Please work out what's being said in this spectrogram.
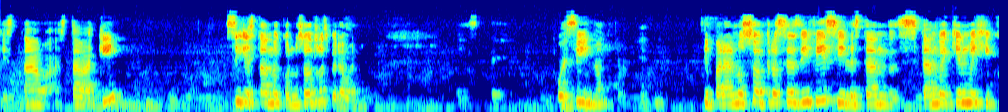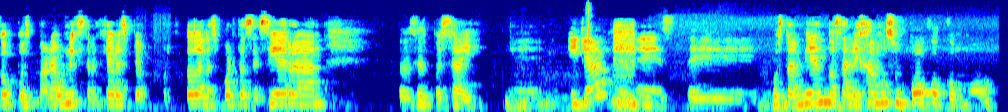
que estaba, estaba aquí, sigue estando con nosotros, pero bueno, este, pues sí, ¿no? Porque si para nosotros es difícil estando, estando aquí en México, pues para un extranjero es peor, porque todas las puertas se cierran, entonces pues ahí. Eh, y ya, este, pues también nos alejamos un poco como,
